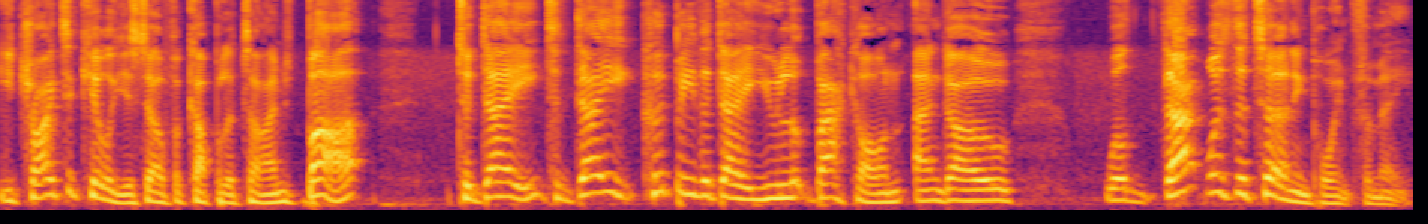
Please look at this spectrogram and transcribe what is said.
You tried to kill yourself a couple of times, but today today could be the day you look back on and go, well, that was the turning point for me.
